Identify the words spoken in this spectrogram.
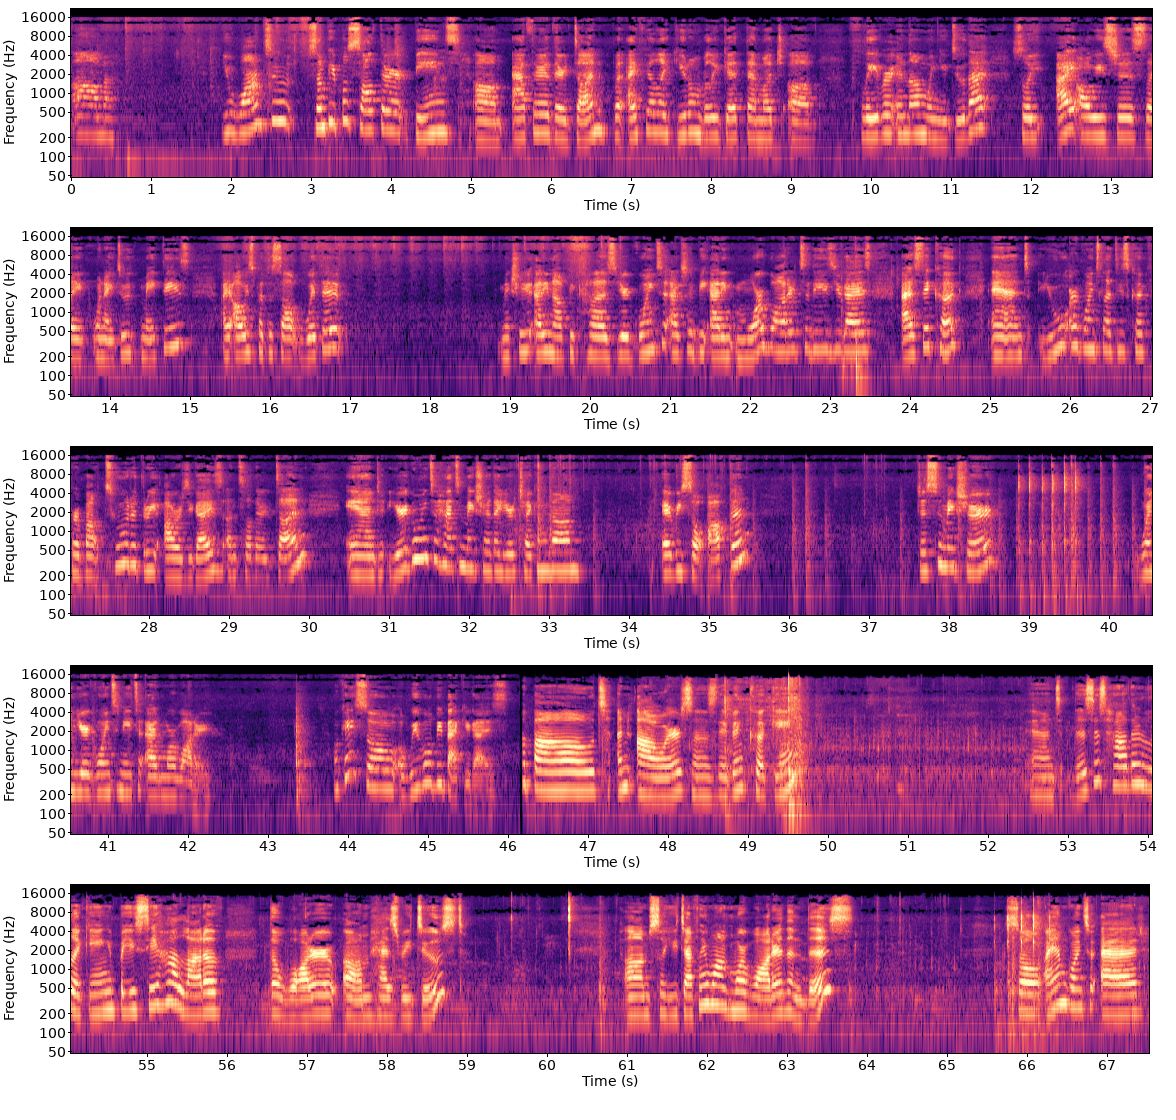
um, you want to, some people salt their beans um, after they're done, but I feel like you don't really get that much of flavor in them when you do that. So I always just like, when I do make these, I always put the salt with it. Make sure you add enough because you're going to actually be adding more water to these, you guys, as they cook. And you are going to let these cook for about two to three hours, you guys, until they're done. And you're going to have to make sure that you're checking them every so often. Just to make sure when you're going to need to add more water. Okay, so we will be back, you guys. About an hour since they've been cooking. And this is how they're looking. But you see how a lot of the water um, has reduced? Um, so you definitely want more water than this. So I am going to add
